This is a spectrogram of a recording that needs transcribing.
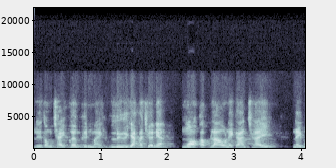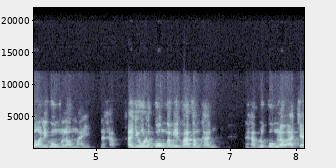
หรือต้องใช้เพิ่มขึ้นไหม หรือยาฆ่าเชื้อเนี้ยเหมาะกับเราในการใช้ในบ่อเลี้ยงกุ้งของเราไหมนะครับ อายุลูกกุ้งก็มีความสำคัญนะครับ ลูกกุ้งเราอาจจะ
